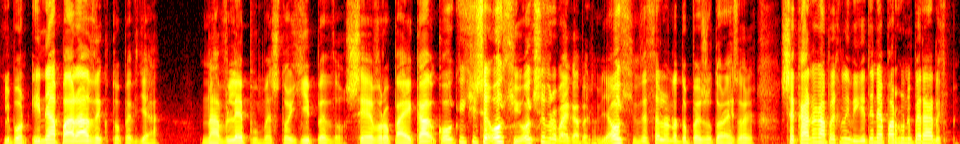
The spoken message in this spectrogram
Λοιπόν, είναι απαράδεκτο, παιδιά, να βλέπουμε στο γήπεδο σε ευρωπαϊκά. Όχι, σε, όχι, όχι σε ευρωπαϊκά παιχνίδια. Όχι, δεν θέλω να το παίζω τώρα ιστορία. Σε κανένα παιχνίδι, γιατί να υπάρχουν υπεράριθμοι.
